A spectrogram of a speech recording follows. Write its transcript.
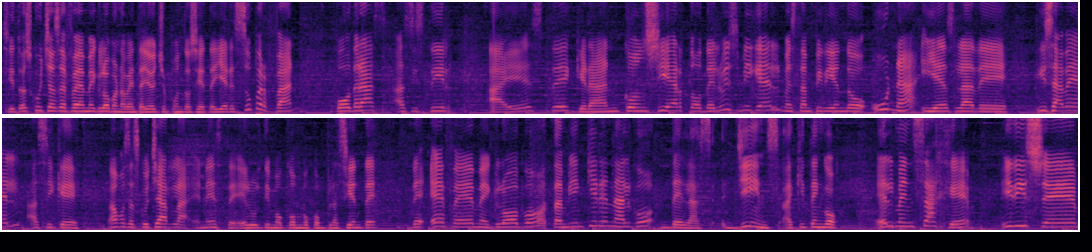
si tú escuchas FM Globo 98.7 y eres súper fan, podrás asistir a este gran concierto de Luis Miguel. Me están pidiendo una y es la de Isabel, así que vamos a escucharla en este, el último combo complaciente de FM Globo. También quieren algo de las jeans. Aquí tengo el mensaje y dice,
